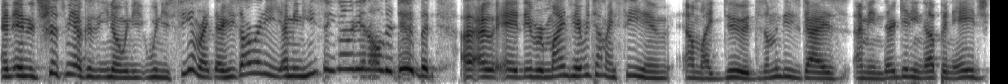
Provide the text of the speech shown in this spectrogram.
And and it trips me out because you know when you when you see him right there, he's already. I mean, he's he's already an older dude, but I, I it, reminds me every time I see him, I'm like, dude, some of these guys. I mean, they're getting up in age.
